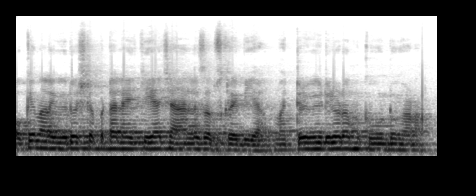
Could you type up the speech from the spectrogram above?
ഓക്കെ നാളെ വീഡിയോ ഇഷ്ടപ്പെട്ടാൽ ലൈക്ക് ചെയ്യുക ചാനൽ സബ്സ്ക്രൈബ് ചെയ്യുക. മറ്റൊരു വീഡിയോയിലൂടെ നമുക്ക് വീണ്ടും കാണാം.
